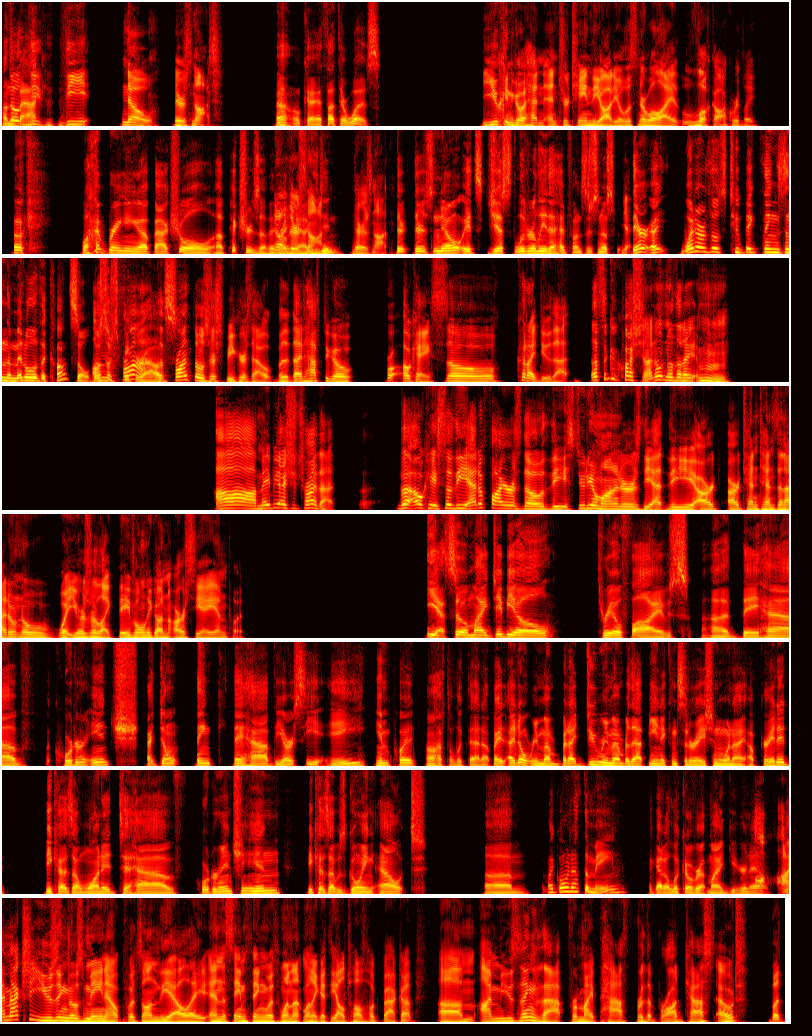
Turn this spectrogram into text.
On the back. The, the no, there's not. oh, okay. I thought there was. You can go ahead and entertain the audio listener while I look awkwardly. Okay. Well, I'm bringing up actual uh, pictures of it No, right there's now. not. You didn't. There is not. There, there's no. It's just literally the headphones. There's no. Sp- Yeah. There. Uh, what are those two big things in the middle of the console? Those on the are speaker front, the front, those are speakers out, but I'd have to go. Okay, so could I do that? That's a good question. I don't know that I. Hmm. Ah, maybe I should try that. But okay, so the edifiers though, the studio monitors, the the R R ten tens, and I don't know what yours are like. They've only got an RCA input. Yeah, so my JBL 305s, uh, they have a quarter inch. I don't think they have the RCA input. I'll have to look that up. I, I don't remember, but I do remember that being a consideration when I upgraded because I wanted to have quarter inch in because I was going out. Um, am I going out the main? I got to look over at my gear now. Uh, I'm actually using those main outputs on the L8, and the same thing with when I, when I get the L12 hooked back up. Um, I'm using that for my path for the broadcast out, but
